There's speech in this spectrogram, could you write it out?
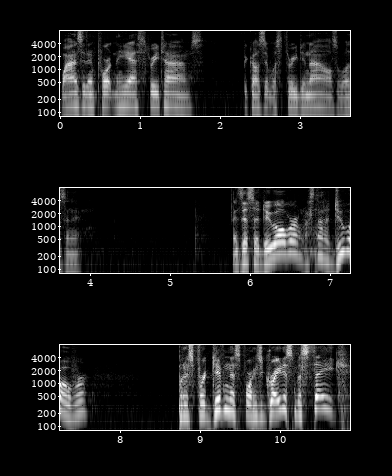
Why is it important that he asked three times? Because it was three denials, wasn't it? Is this a do over? It's not a do over, but it's forgiveness for his greatest mistake.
